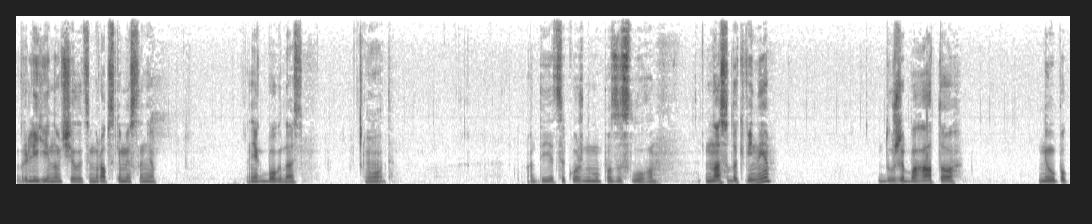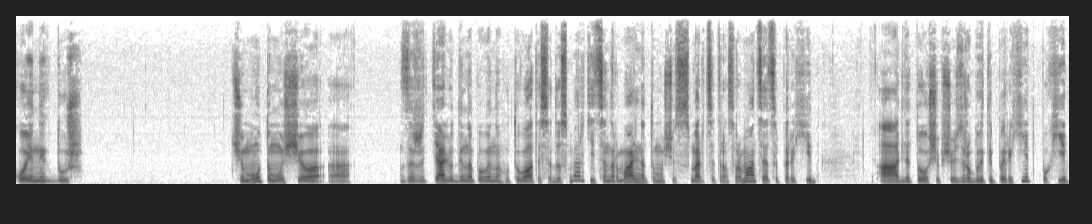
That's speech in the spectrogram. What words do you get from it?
в релігії навчили цим рабське мислення, як Бог дасть. От. А дається кожному по заслугам. Внаслідок війни дуже багато неупокоєних душ. Чому? Тому що е, за життя людина повинна готуватися до смерті. і Це нормально, тому що смерть це трансформація, це перехід. А для того, щоб щось зробити, перехід, похід,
